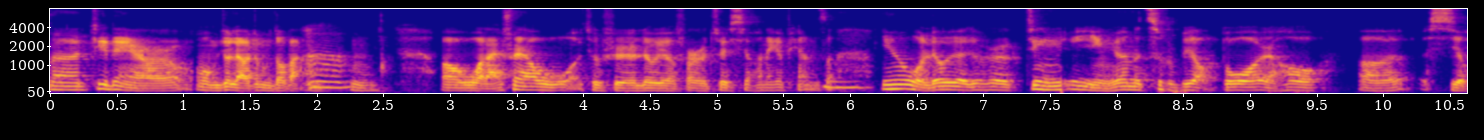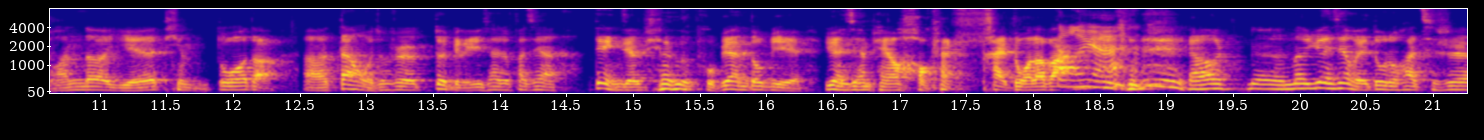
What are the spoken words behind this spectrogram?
那这个电影儿我们就聊这么多吧。嗯嗯，呃，我来说一下我就是六月份最喜欢的一个片子，嗯因为我六月就是进影院的次数比较多，然后。呃，喜欢的也挺多的，呃，但我就是对比了一下，就发现电影节的片子普遍都比院线片要好看太多了吧？当然，然后，呃，那院线维度的话，其实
